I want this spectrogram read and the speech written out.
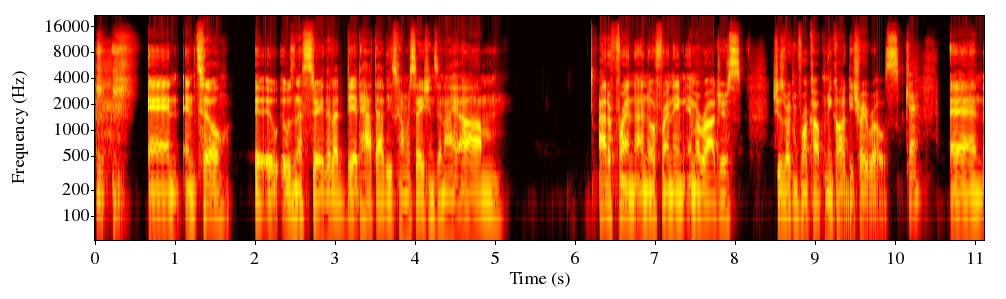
and until it, it- it was necessary that I did have to have these conversations. And I um, I had a friend. I know a friend named Emma Rogers. She was working for a company called Detroit Rose. Okay. And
